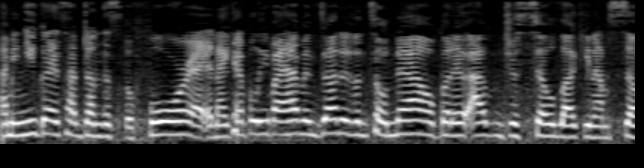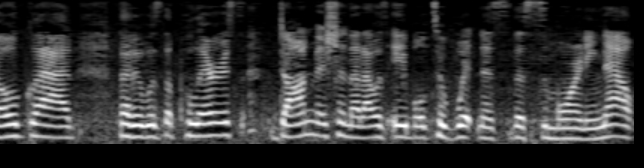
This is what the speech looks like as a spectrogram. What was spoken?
I mean, you guys have done this before, and I can't believe I haven't done it until now. But it, I'm just so lucky, and I'm so glad that it was the Polaris Dawn mission that I was able to witness this morning. Now,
